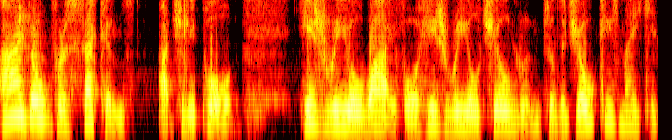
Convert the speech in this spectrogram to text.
I hmm. don't for a second actually put his real wife or his real children to the joke he's making.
